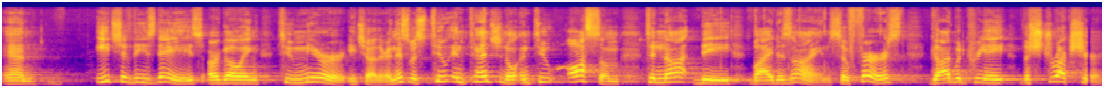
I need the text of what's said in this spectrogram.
And each of these days are going to mirror each other. And this was too intentional and too awesome to not be by design. So, first, God would create the structure.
